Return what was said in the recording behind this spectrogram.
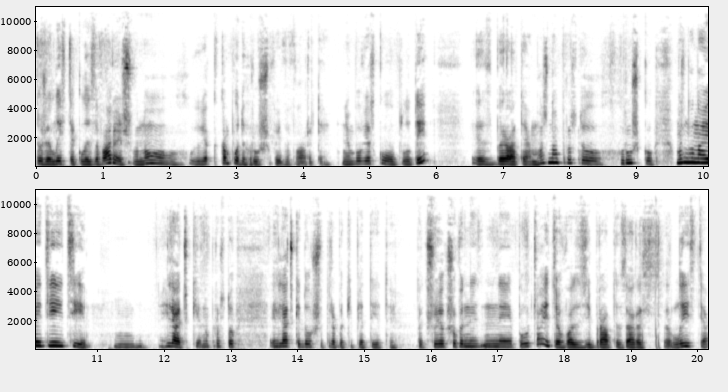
Теж листя, коли заварюєш, воно як компот грушевий виварити. Не обов'язково плоди е, збирати, а можна просто грушку, можна навіть і ці гілячки. Ну просто гілячки довше треба кип'ятити. Так що, якщо ви не не виходить у вас зібрати зараз листя,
